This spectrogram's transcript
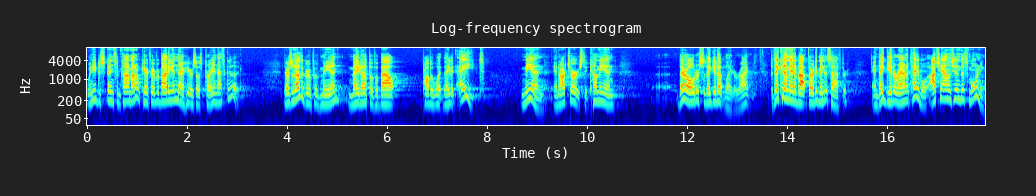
we need to spend some time. I don't care if everybody in there hears us praying, that's good. There's another group of men made up of about probably what, David? Eight men in our church that come in. Uh, they're older, so they get up later, right? But they come in about 30 minutes after and they get around a table. I challenged them this morning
